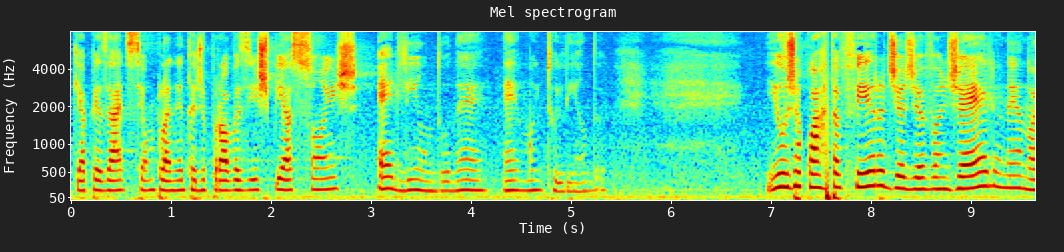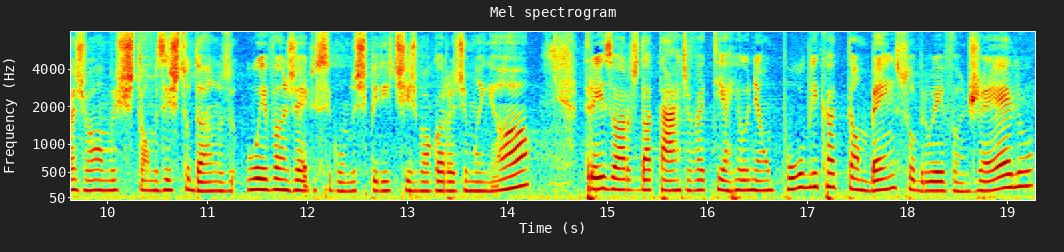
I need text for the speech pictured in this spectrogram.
que apesar de ser um planeta de provas e expiações, é lindo, né? É muito lindo. E hoje é quarta-feira, dia de Evangelho, né? Nós vamos, estamos estudando o Evangelho segundo o Espiritismo agora de manhã. Três horas da tarde vai ter a reunião pública também sobre o Evangelho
